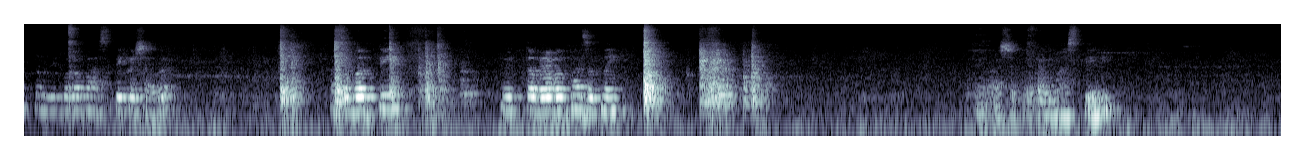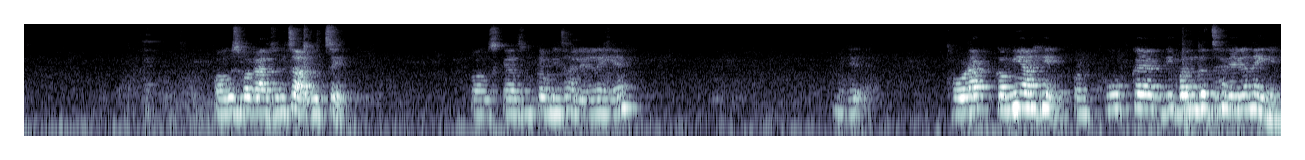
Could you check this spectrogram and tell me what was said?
आता मी बघा भाजते कशावर असं वरती मी तव्यावर भाजत नाही अशा प्रकारे भासते मी. पाऊस बघा अजून चालूच आहे. पाऊस काय अजून कमी झालेला नाही आहे म्हणजे थोडा कमी आहे पण खूप काय अगदी बंदच झालेला नाही आहे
